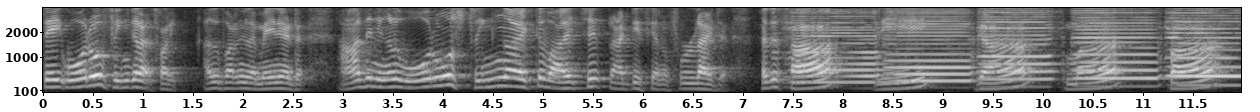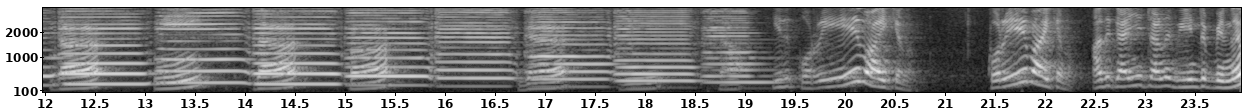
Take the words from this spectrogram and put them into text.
സേ ഓരോ ഫിംഗർ സോറി അത് പറഞ്ഞില്ല മെയിനായിട്ട് ആദ്യം നിങ്ങൾ ഓരോ സ്ട്രിങ് ആയിട്ട് വായിച്ച് പ്രാക്ടീസ് ചെയ്യണം ഫുള്ളായിട്ട് അതായത് സാ രീ ഗ മ പ വായിക്കണം. കുറേ വായിക്കണം. അത് കഴിഞ്ഞിട്ടാണ് വീണ്ടും പിന്നെ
